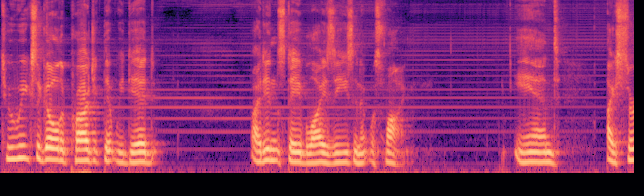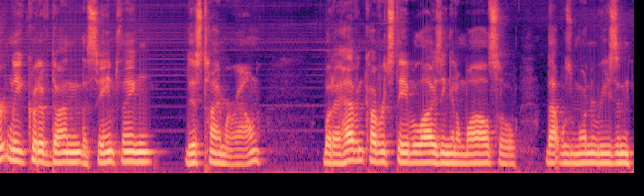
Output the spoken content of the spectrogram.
two weeks ago, the project that we did, I didn't stabilize these and it was fine. And I certainly could have done the same thing this time around, but I haven't covered stabilizing in a while, so that was one reason.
